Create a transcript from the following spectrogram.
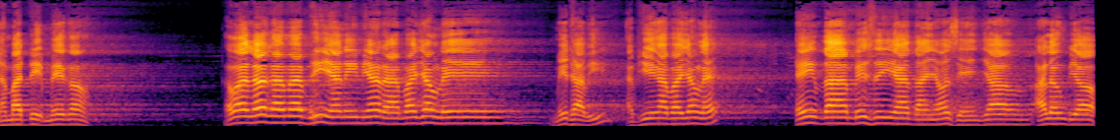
နံပါတ်1မေကောင်းကမ္ဘာလောကမှာဘိယံနေများတာဘာကြောင့်လဲမေးထားပြီအဖြေကဘာကြောင့်လဲ အိသာပစ္စယတန်ရောစင်ကြောင့်အလုံးပြော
